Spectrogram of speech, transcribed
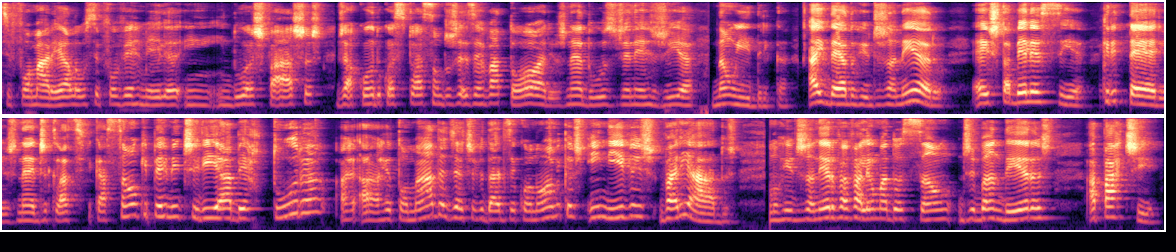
se for amarela ou se for vermelha, em, em, duas faixas, de acordo com a situação dos reservatórios, né, do uso de energia não hídrica. A ideia do Rio de Janeiro é estabelecer critérios né, de classificação que permitiria a abertura, a, a retomada de atividades econômicas em níveis variados. No Rio de Janeiro vai valer uma adoção de bandeiras a partir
